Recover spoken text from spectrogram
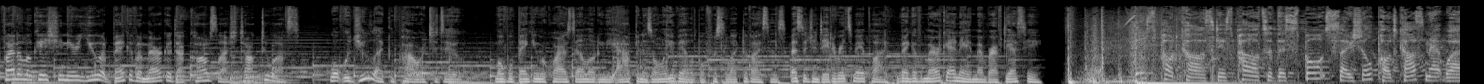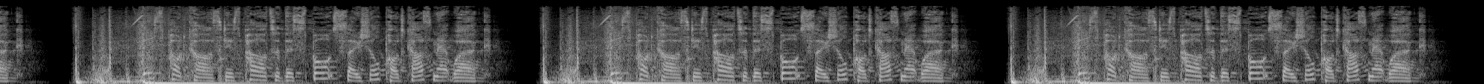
Find a location near you at bankofamerica.com slash talk to us. What would you like the power to do? Mobile banking requires downloading the app and is only available for select devices. Message and data rates may apply. Bank of America and a member FDIC. This podcast is part of the Sports Social Podcast Network. This podcast is part of the Sports Social Podcast Network. This podcast is part of the Sports Social Podcast Network. This podcast is part of the Sports Social Podcast Network.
